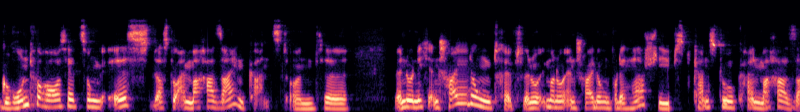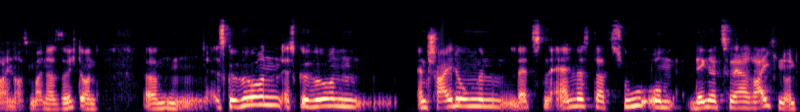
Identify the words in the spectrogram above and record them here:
Grundvoraussetzung ist, dass du ein Macher sein kannst. Und äh, wenn du nicht Entscheidungen triffst, wenn du immer nur Entscheidungen vor dir herschiebst, kannst du kein Macher sein aus meiner Sicht. Und ähm, es gehören, es gehören Entscheidungen letzten Endes dazu, um Dinge zu erreichen. Und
